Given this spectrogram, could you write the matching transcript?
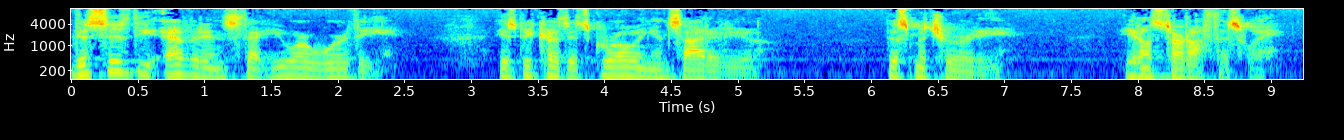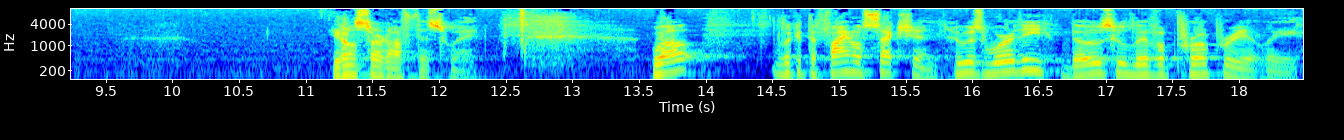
This is the evidence that you are worthy, is because it's growing inside of you. This maturity. You don't start off this way. You don't start off this way. Well, Look at the final section. Who is worthy? Those who live appropriately.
